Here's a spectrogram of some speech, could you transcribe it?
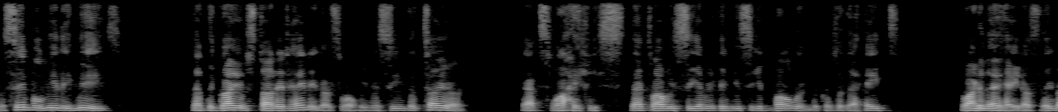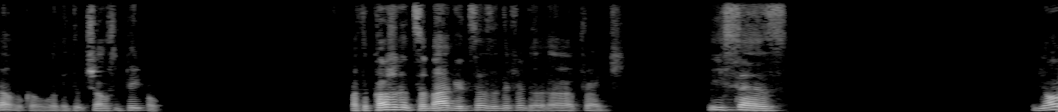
A simple meaning means that the Goyim started hating us when we received the Torah. That's why we, that's why we see everything we see in Poland because of the hate. Why do they hate us? They know because we're the chosen people. But the Kozhnitzer Maggid says a different uh, uh, approach. He says, that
